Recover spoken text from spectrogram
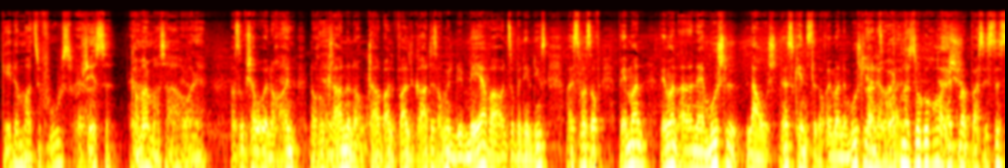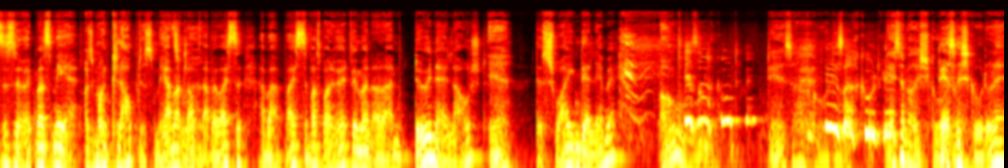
geht mal zu Fuß. Verstehst du? Kann man mal sagen, oder? Pass auf, ich habe aber noch einen, noch einen kleinen, noch einen kleinen, weil, weil gerade das auch mit dem Meer war und so mit dem Dings. Weißt du was auf, wenn man, wenn man an einer Muschel lauscht, ne, das kennst du doch, wenn man eine Muschel Ja, ans da hört man so Geräusch. Man, was ist das? das hört man das Meer. Also man glaubt es mehr. Ja, man glaubt, aber weißt du, aber weißt du, was man hört, wenn man an einem Döner lauscht? Ja. Das Schweigen der Lämme. Oh. Der ist auch gut. Der ist auch gut. Der ist auch gut, gell? Der ist aber richtig gut. Der ist richtig gut, oder?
